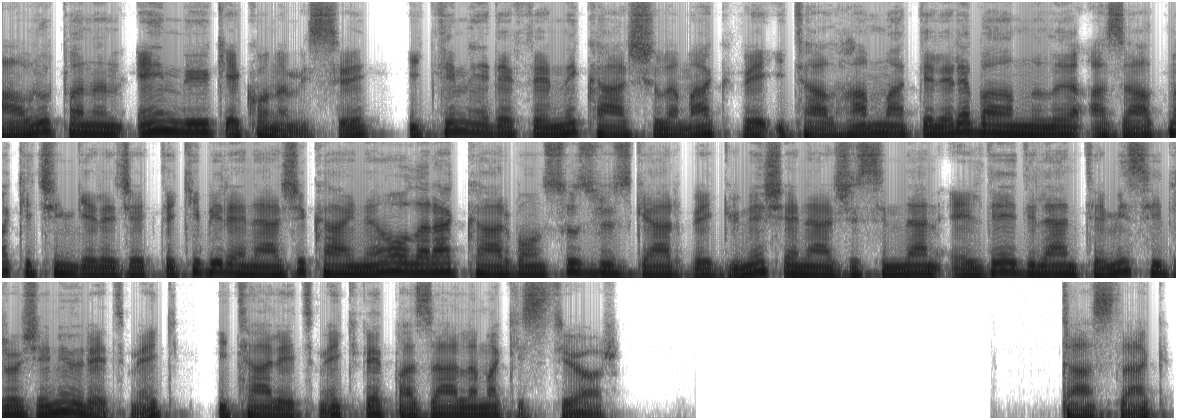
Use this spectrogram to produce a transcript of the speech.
Avrupa'nın en büyük ekonomisi, iklim hedeflerini karşılamak ve ithal ham maddelere bağımlılığı azaltmak için gelecekteki bir enerji kaynağı olarak karbonsuz rüzgar ve güneş enerjisinden elde edilen temiz hidrojeni üretmek, ithal etmek ve pazarlamak istiyor. Taslak,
